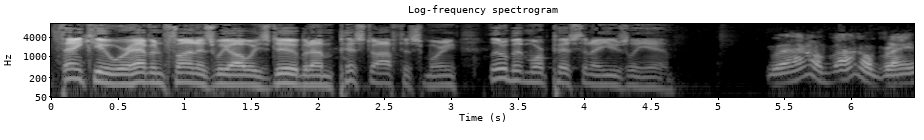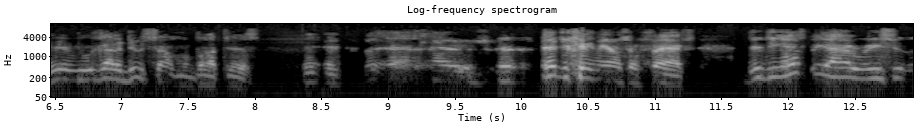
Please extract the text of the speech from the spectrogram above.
Thank you. We're having fun as we always do, but I'm pissed off this morning. A little bit more pissed than I usually am. Well, I don't, I don't blame you. We got to do something about this. Uh, uh, uh, educate me on some facts. Did the FBI recently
